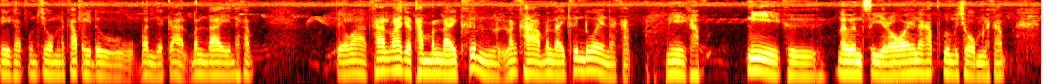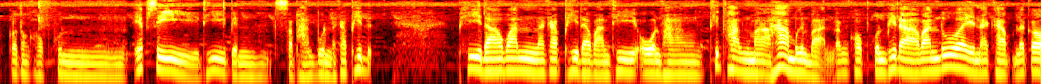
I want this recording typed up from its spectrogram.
นี่ครับคุณผู้ชมนะครับ ไปดูบรรยากาศบันไดนะครับ แต่ว่าคาดว่าจะทำบันไดขึ้นหลังคาบันไดขึ้นด้วยนะครับ นี่ครับ นี่คือเนิน 400 นะครับคุณผู้ชมนะครับ ก็ต้องขอบคุณ FC ที่เป็นสะพานบุญนะครับพี่พี่ดาวันนะครับ พี่ดาวันที่โอนพางทิศพันมาห้าหมื่นบาทต้องขอบคุณพี่ดาวันด้วยนะครับ แล้วก็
